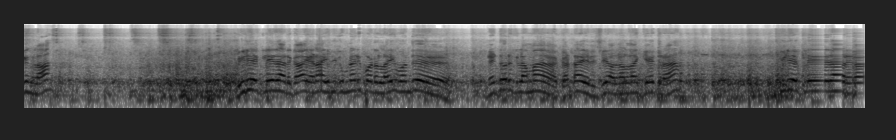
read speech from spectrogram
இருக்குங்களா? வீடியோ கிளியராக இருக்கா? ஏன்னா இதுக்கு முன்னாடி போட்ட லைவ் வந்து நெட்வொர்க் இல்லாமல் கட் ஆயிருச்சு. அதனால தான் கேட்குறேன் வீடியோ கிளியராக இருக்கா?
